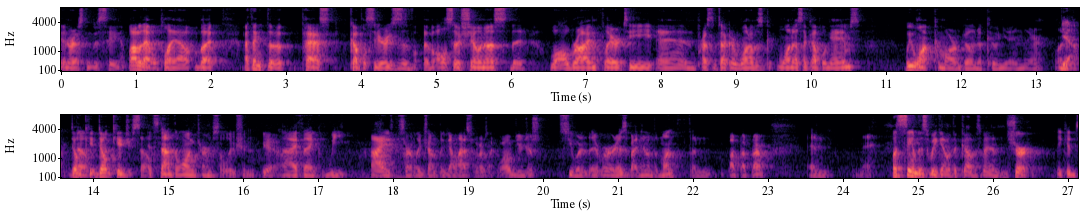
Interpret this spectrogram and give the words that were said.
interesting to see. A lot of that will play out, but I think the past couple series have, have also shown us that while Ryan Flaherty and Preston Tucker won us won us a couple games, we want Camargo and Acuna in there. Like, Yeah, don't no. ki- don't kid yourself. It's not the long term solution. Yeah. I think we, I certainly jumped the gun last week. I was like, well, do you just see what it, where it is by the end of the month and blah blah blah, and eh. Let's see him this weekend with the Cubs, man. Sure, he could.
